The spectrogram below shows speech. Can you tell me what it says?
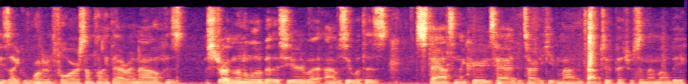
he's like one and four or something like that right now. He's struggling a little bit this year, but obviously with his stats and the career he's had, it's hard to keep him out of the top two pitchers in the MLB.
